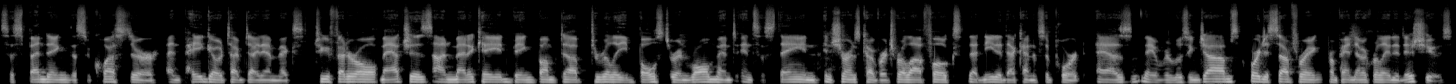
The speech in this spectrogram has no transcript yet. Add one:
suspending the sequester and pay go type dynamics to federal matches on Medicaid being bumped up to really bolster enrollment and sustain insurance coverage for a lot of folks that needed that kind of support as they were losing jobs or just suffering from pandemic related issues.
